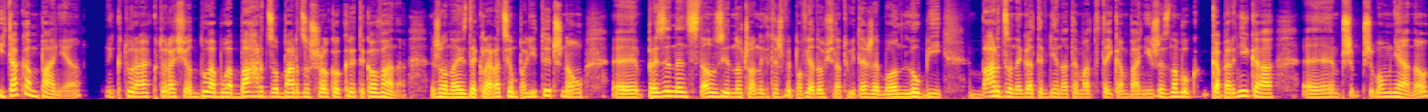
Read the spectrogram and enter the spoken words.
I ta kampania która, która się odbyła, była bardzo, bardzo szeroko krytykowana, że ona jest deklaracją polityczną. E, prezydent Stanów Zjednoczonych też wypowiadał się na Twitterze, bo on lubi bardzo negatywnie na temat tej kampanii, że znowu Kapernika e, przy, przypomniano.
